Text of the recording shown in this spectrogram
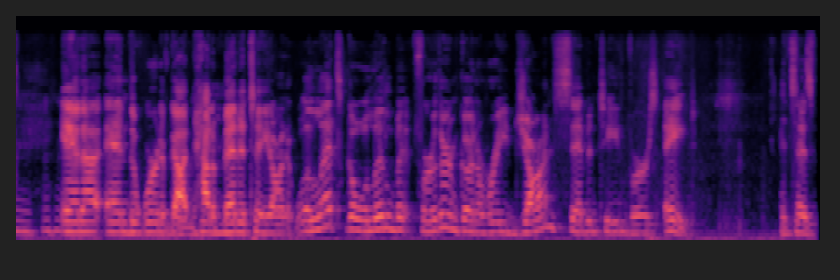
Mm-hmm. And uh, and the Word of God and how to meditate on it. Well, let's go a little bit further. I'm going to read John 17, verse 8. It says,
